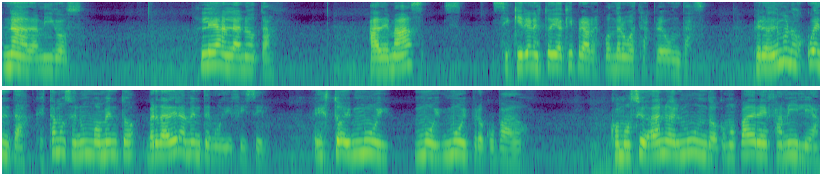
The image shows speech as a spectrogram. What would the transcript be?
Nada, amigos. Lean la nota. Además, si quieren estoy aquí para responder vuestras preguntas. Pero démonos cuenta que estamos en un momento verdaderamente muy difícil. Estoy muy, muy, muy preocupado. Como ciudadano del mundo, como padre de familia,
